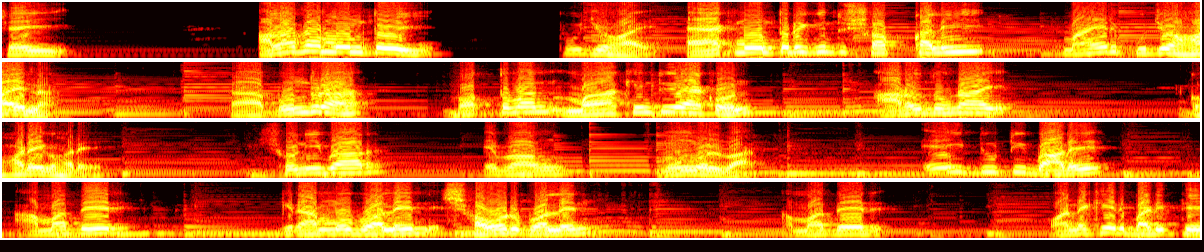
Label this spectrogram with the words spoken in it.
সেই আলাদা মন্ত্রই পুজো হয়। এক মন্ত্রে কিন্তু সব কালী মায়ের পুজো হয় না। বন্ধুরা, বর্তমান মা কিন্তু এখন আরাধনায় ঘরে ঘরে, শনিবার এবং মঙ্গলবার। এই দুটি বারে আমাদের গ্রাম্য বলেন, শহর বলেন, আমাদের অনেকের বাড়িতে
